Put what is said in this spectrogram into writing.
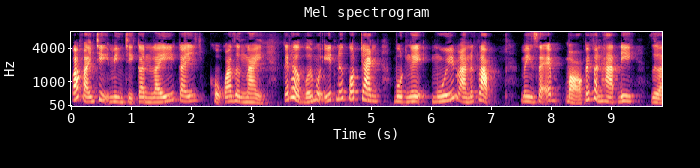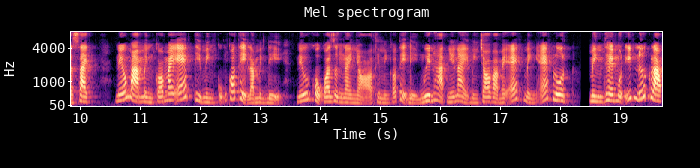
Bác và anh chị mình chỉ cần lấy cái khổ qua rừng này kết hợp với một ít nước cốt chanh, bột nghệ, muối và nước lọc. Mình sẽ bỏ cái phần hạt đi, rửa sạch. Nếu mà mình có máy ép thì mình cũng có thể là mình để, nếu khổ qua rừng này nhỏ thì mình có thể để nguyên hạt như này, mình cho vào máy ép, mình ép luôn. Mình thêm một ít nước lọc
